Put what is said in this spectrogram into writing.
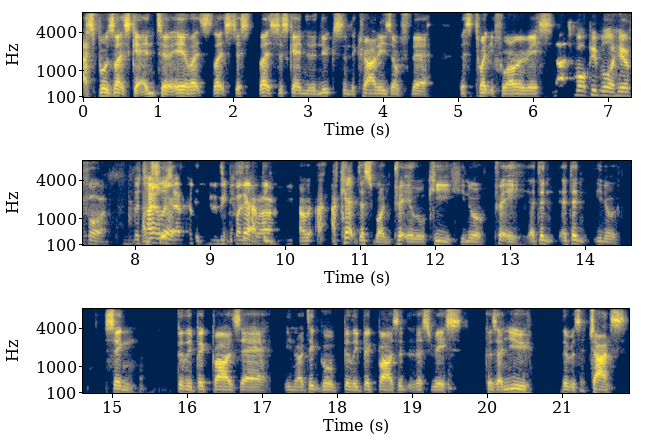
I, suppose let's get into it. Hey, let's let's just let's just get into the nukes and the crannies of the this 24 hour race. That's what people are here for. The title sure, is going to be 24 fair, I, I, kept this one pretty low key, you know, pretty. I didn't, I didn't, you know, sing Billy Big Bars. Uh, you know, I didn't go Billy Big Bars into this race because I knew there was a chance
